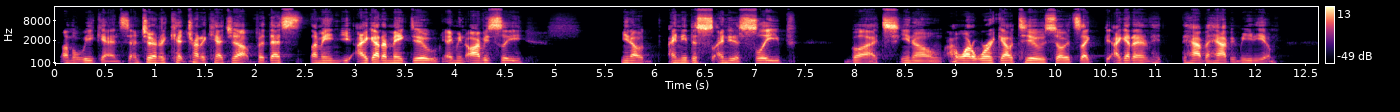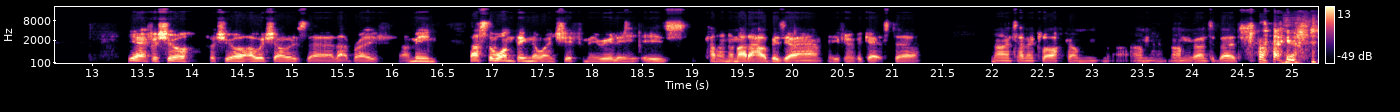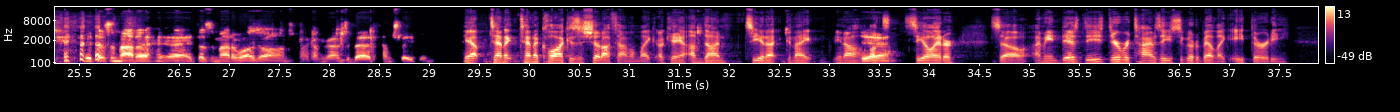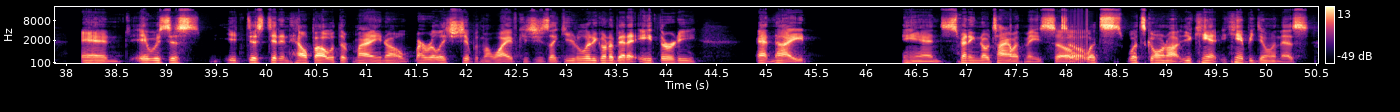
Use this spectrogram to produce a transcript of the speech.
on the weekends. I'm trying to catch, trying to catch up, but that's, I mean, I got to make do. I mean, obviously, you know, I need to I need to sleep, but you know, I want to work out too. So it's like I got to have a happy medium. Yeah, for sure, for sure. I wish I was uh, that brave. I mean, that's the one thing that won't shift for me really is kind of no matter how busy I am, even if it gets to nine, 10 o'clock, I'm I'm I'm going to bed. it doesn't matter. Yeah, it doesn't matter what I go on. Like I'm going to bed. I'm sleeping. Yep, 10, 10 o'clock is a shut off time. I'm like, okay, I'm done. See you. Good night. You know, yeah. see you later. So I mean, there's these. There were times I used to go to bed like eight thirty, and it was just it just didn't help out with the, my you know my relationship with my wife because she's like you're literally going to bed at 8:30 at night and spending no time with me so, so what's what's going on you can't you can't be doing this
